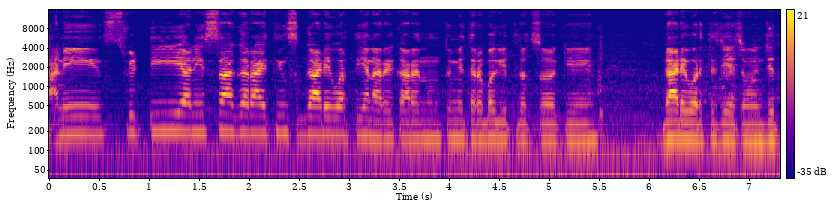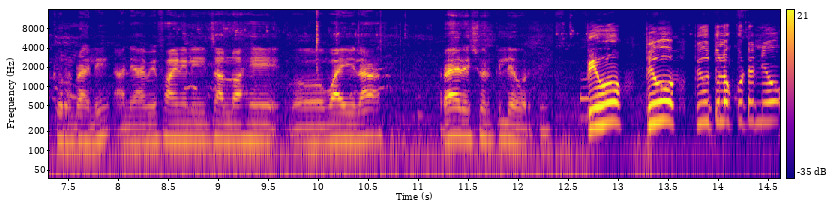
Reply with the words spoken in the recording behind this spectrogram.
आणि स्वीटी आणि सागर आय थिंक गाडीवरती येणार आहे. कारण तुम्ही तर बघितलंच की गाडीवरतीच यायचं म्हणून जिद करून राहिली. आणि आम्ही फायनली चाललो आहे वाईला रायरेश्वर किल्ल्यावरती. पिहू पिहू पिहू तुला कुठं नेऊ?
